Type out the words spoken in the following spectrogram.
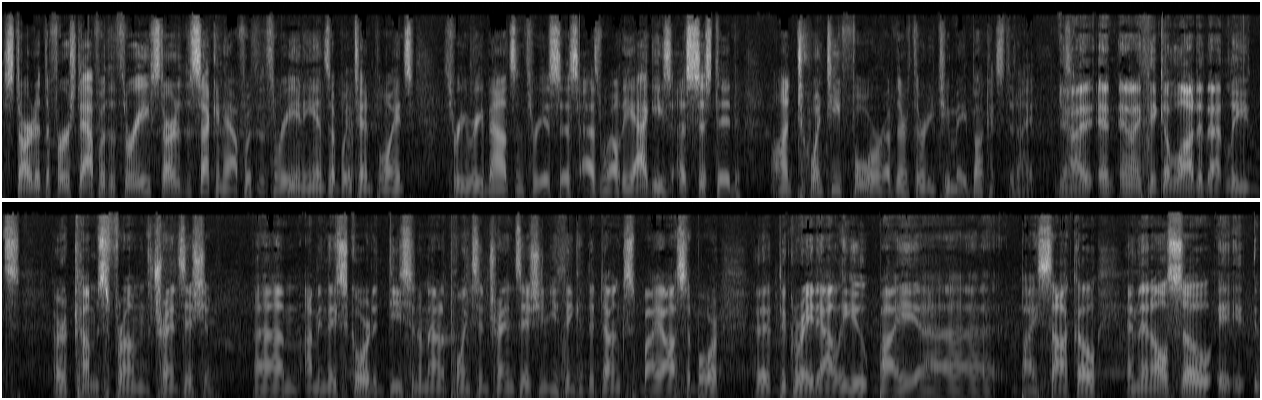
started the first half with a three, started the second half with a three, and he ends up with 10 points, three rebounds, and three assists as well. The Aggies assisted on 24 of their 32 made buckets tonight. Yeah, and, and I think a lot of that leads or comes from transition. Um, I mean, they scored a decent amount of points in transition. You think of the dunks by Osobor, the, the great alley oop by uh, by Sakho, and then also it, it,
